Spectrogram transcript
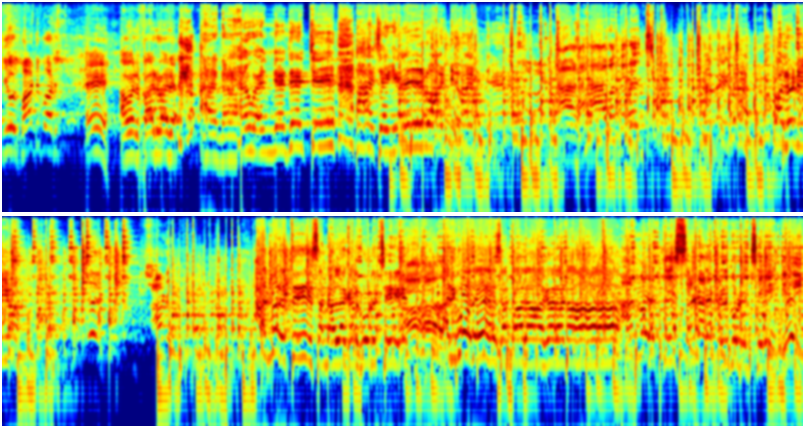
நீ ஒரு பாட்டு பாடு. ஏ அவர் பாடுவாரு. நான் வந்ததச்சு ஆசைகள் ஓட்டி வந்தேன். வந்துருச்சு. பழனியா. ஆடு. அன்மரத்து சண்டாலகள் கொடுச்சு ஆஹா. அறிவோத சண்டாலகளடா அன்மரத்து சன்னல கல் கொடுச்சு ஏய்.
